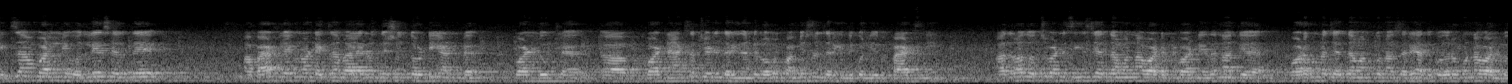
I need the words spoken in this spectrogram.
ఎగ్జామ్ వాళ్ళని వదిలేసి వెళ్తే ఆ ప్యాడ్స్ లేకుండా ఎగ్జామ్ రాలేని ఉద్దేశంతో అండ్ వాళ్ళు క్లా- వాటిని యాక్సెప్ట్ చేయడం జరిగింది. అంటే లోపలికి పంపించడం జరిగింది కొన్ని ప్యాడ్స్ని ఆ తర్వాత వచ్చి వాటిని సీజ్ చేద్దామన్నా వాటిని వాటిని ఏదైనా వాడకుండా చేద్దాం అనుకున్నా సరే అది కుదరకుండా వాళ్ళు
